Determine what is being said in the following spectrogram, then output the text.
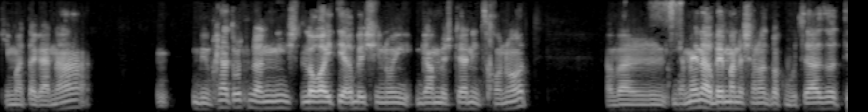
כמעט הגנה. מבחינת ראש אני לא ראיתי הרבה שינוי גם בשתי הניצחונות. אבל גם אין הרבה מה לשנות בקבוצה הזאת.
